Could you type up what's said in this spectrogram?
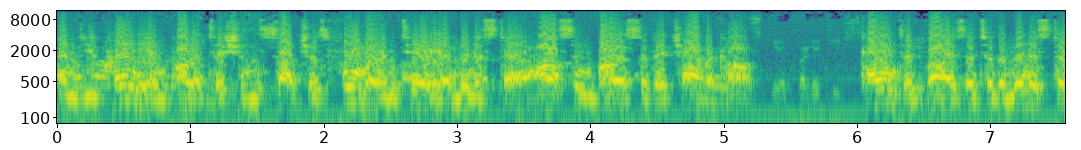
and Ukrainian politicians such as former Interior Minister Arsen Borisovich Avakov, current advisor to the Minister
